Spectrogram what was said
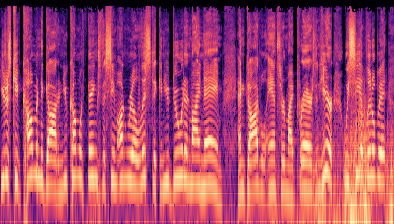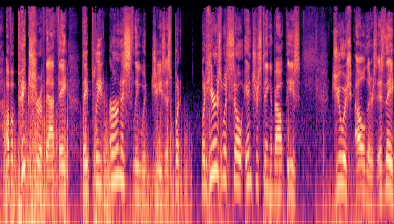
You just keep coming to God and you come with things that seem unrealistic and you do it in my name and God will answer my prayers. And here we see a little bit of a picture of that. They they plead earnestly with Jesus. But but here's what's so interesting about these Jewish elders is they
